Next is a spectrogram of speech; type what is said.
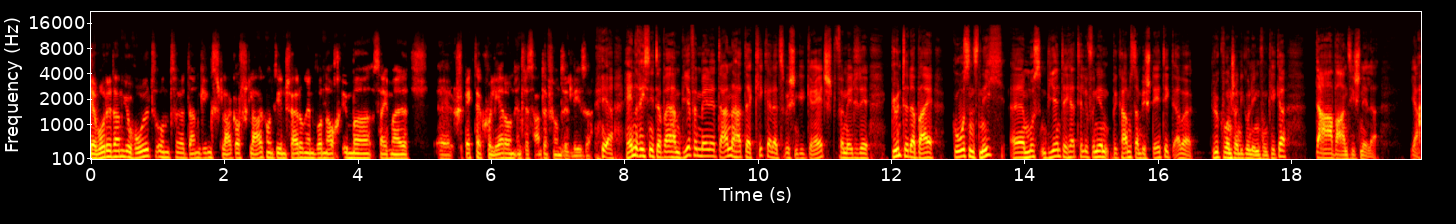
Der wurde dann geholt und äh, dann ging es Schlag auf Schlag und die Entscheidungen wurden auch immer, sag ich mal, äh, spektakulärer und interessanter für unsere Leser. Ja, Henrichs nicht dabei, haben wir vermeldet. Dann hat der Kicker dazwischen gegrätscht, vermeldete Günther dabei, Gosens nicht. Äh, mussten wir hinterher telefonieren, bekamen es dann bestätigt, aber Glückwunsch an die Kollegen vom Kicker. Da waren sie schneller. Ja,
